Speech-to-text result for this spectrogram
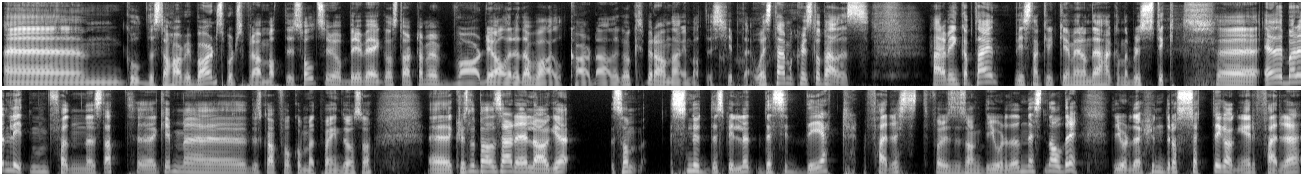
eh, godeste Harvey Barnes, bortsett fra Mattis Holt, som jobber i VG og starta med Vardy og allerede er wildcarda. Det går ikke så bra om dagen, Mattis. Kjipt, det. Westham og Crystal Palace. Her er min kaptein. Vi snakker ikke mer om det. Her kan det bli stygt. Uh, bare en liten fun stat, eh, Kim. Uh, du skal få komme med et poeng, du også. Eh, Crystal Palace er det laget som snudde spillet desidert færrest forrige sesong. De gjorde det nesten aldri. De gjorde det 170 ganger færre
